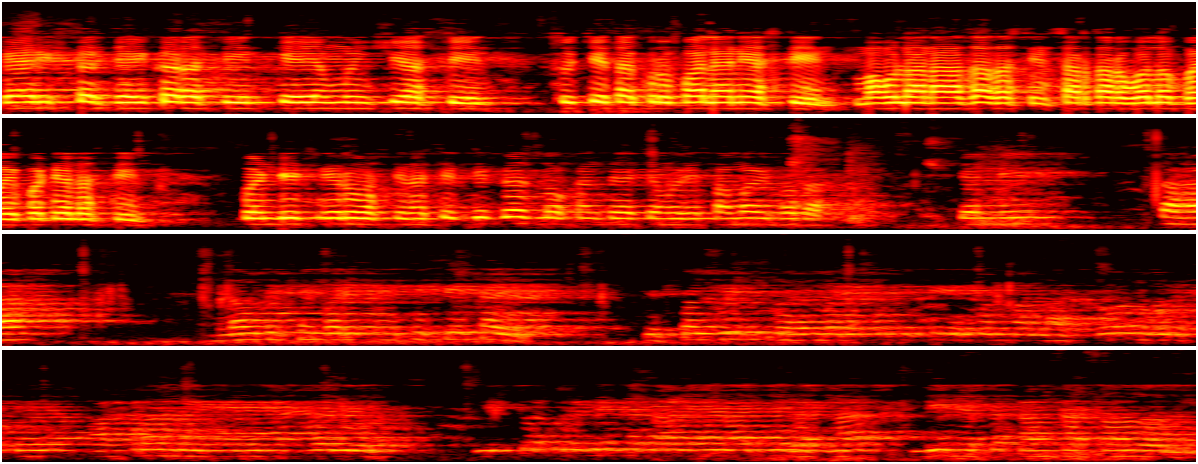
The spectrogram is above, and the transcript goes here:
बॅरिस्टर जयकर असतील के एम मुन्शी असतील सुचेता कृपालानी असतील मौलाना आझाद असतील सरदार वल्लभभाई पटेल असतील पंडित नेहरू असतील असे दिग्गज लोकांचा याच्यामध्ये समावेश होता. त्यांनी सहा नऊ डिसेंबर एकोणीसशे शेहेचाळीस ते सव्वीस नोव्हेंबर एकोणीसशे एकोणपन्नास दोन वर्ष अकरा महिने आणि अकरा दिवस इतकं काळ या राज्यघटना लिहिण्याचं कामकाज चालू झालं.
